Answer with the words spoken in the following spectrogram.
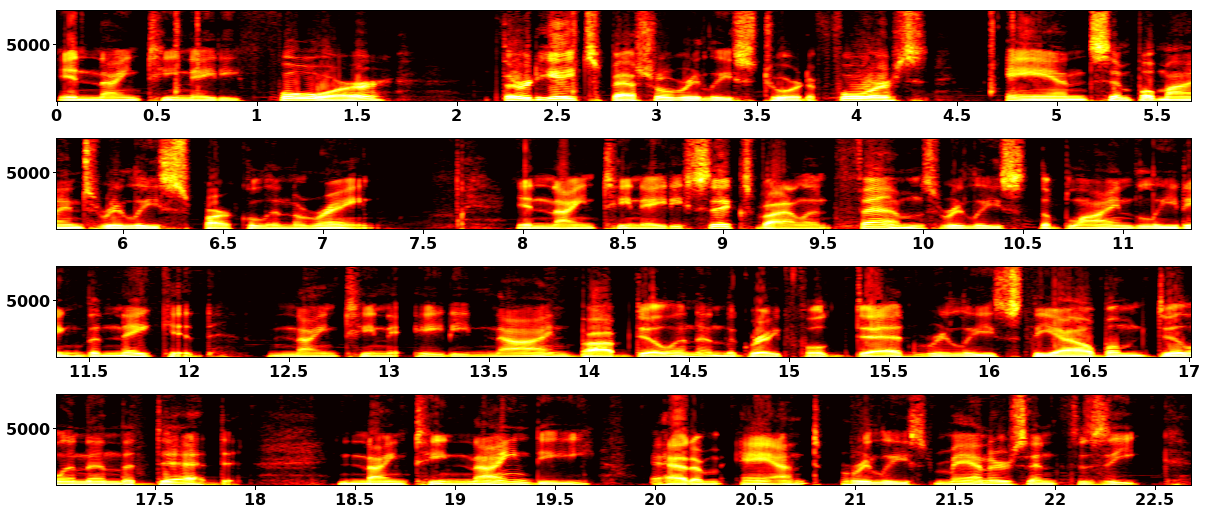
In 1984, 38 Special released Tour de Force, and Simple Minds released Sparkle in the Rain. In 1986, Violent Femmes released The Blind Leading the Naked. In 1989, Bob Dylan and the Grateful Dead released the album Dylan and the Dead. In 1990, Adam Ant released Manners and Physique.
